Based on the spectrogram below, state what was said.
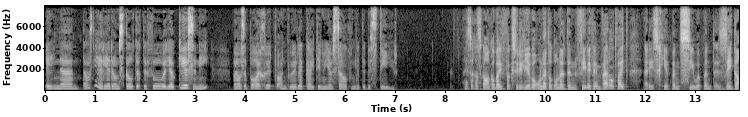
En ehm um, daar's nie 'n rede om skuldig te voel oor jou keuse nie, maar daar's 'n baie groot verantwoordelikheid teenoor jouself om dit te bestuur. Hy is geskakel by Fix vir die Lewe 100 tot 104 FM wêreldwyd. Er is g.co.za.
